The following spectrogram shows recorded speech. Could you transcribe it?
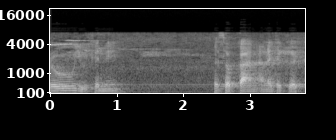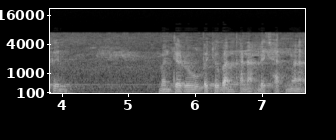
รู้อยู่เช่นนี้ ประสบการณ์อะไรจะเกิดขึ้น มันจะรู้ปัจจุบันขณะได้ชัดมาก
